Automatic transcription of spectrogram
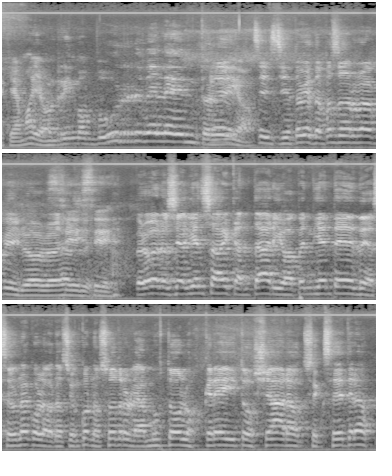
Aquí vamos a llevar un ritmo burde lento, el eh, mío. sí, siento que está pasando rápido no, no es Sí, así. sí. Pero bueno, si alguien sabe cantar y va pendiente de hacer una colaboración con nosotros, le damos todos los créditos, shoutouts, etcétera.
